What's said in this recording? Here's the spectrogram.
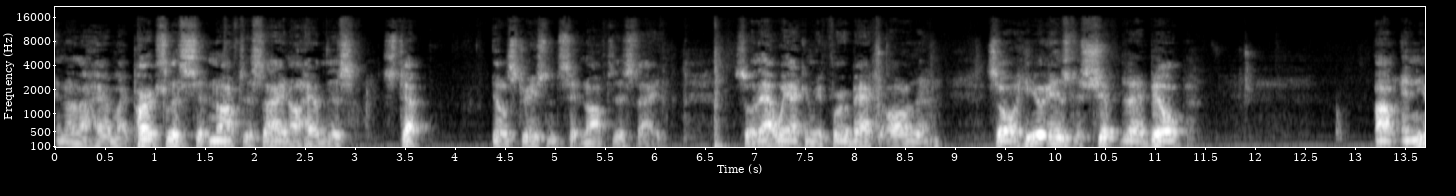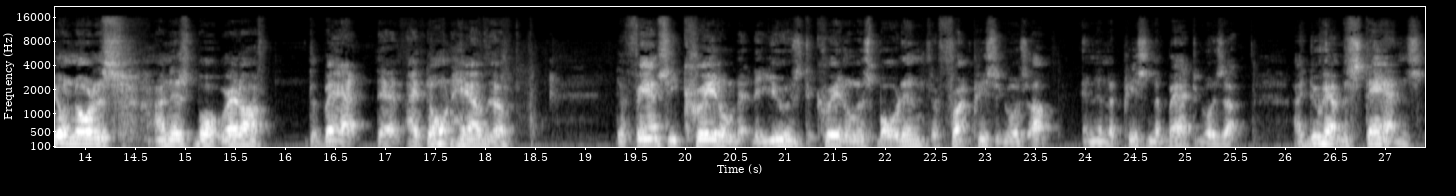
and then I'll have my parts list sitting off to the side, and I'll have this step illustration sitting off to the side. So that way I can refer back to all of them. So here is the ship that I built. Um, and you'll notice on this boat right off the bat that I don't have the the fancy cradle that they use to cradle this boat in. The front piece that goes up and then the piece in the back that goes up. I do have the stands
